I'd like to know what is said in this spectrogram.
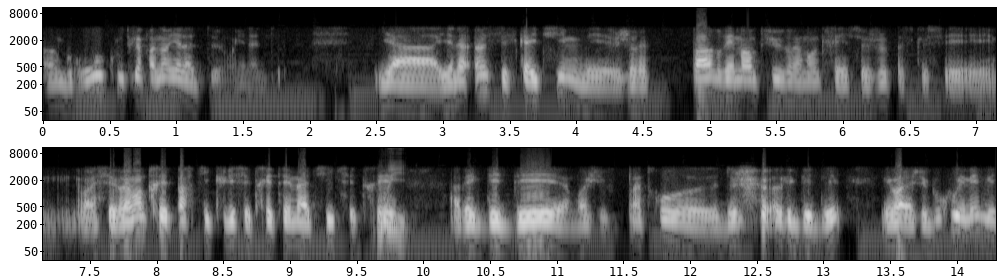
un, gros coup de cœur. Enfin, non, il y en a deux. Il y en a deux. Il y, a, y en a un, c'est Skyteam, mais j'aurais pas vraiment pu vraiment créer ce jeu parce que c'est ouais, c'est vraiment très particulier, c'est très thématique, c'est très avec des dés. Moi, je joue pas trop euh, de jeux avec des dés, mais voilà, j'ai beaucoup aimé. Mais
